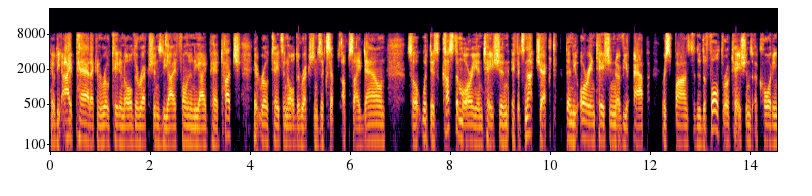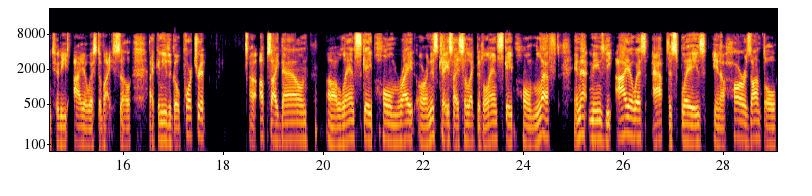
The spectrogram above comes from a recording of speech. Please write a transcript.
you know, the iPad I can rotate in all directions. The iPhone and the iPod Touch it rotates in all directions except upside down. So with this custom orientation, if it's not checked, then the orientation of your app responds to the default rotations according to the iOS device. So I can either go portrait, uh, upside down, uh, landscape home right, or in this case, I selected landscape home left, and that means the iOS app displays in a horizontal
